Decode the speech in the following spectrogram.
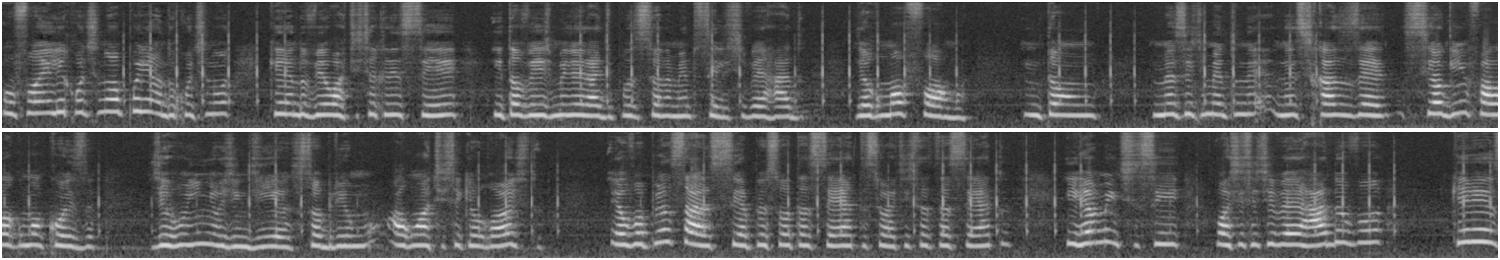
o fã ele continua apoiando, continua querendo ver o artista crescer e talvez melhorar de posicionamento se ele estiver errado de alguma forma. Então, meu sentimento nesses casos é se alguém fala alguma coisa de ruim hoje em dia sobre um, algum artista que eu gosto, eu vou pensar se a pessoa tá certa, se o artista tá certo e realmente, se o artista estiver errado, eu vou querer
